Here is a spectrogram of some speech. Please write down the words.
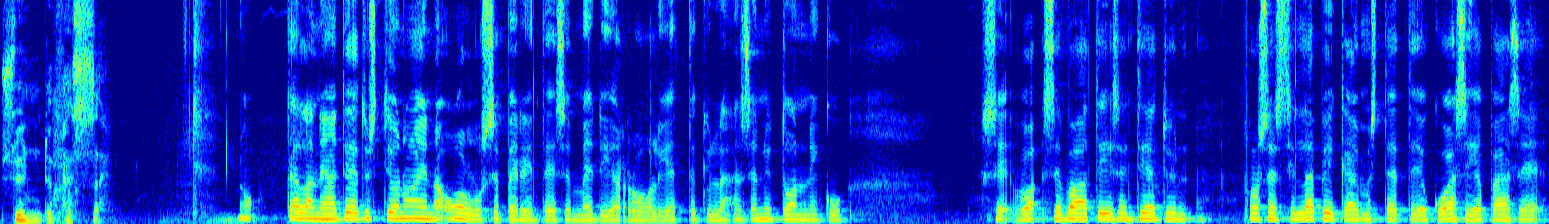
syntymässä? No tällainenhan tietysti on aina ollut se perinteisen median rooli, että kyllähän se nyt on niin kuin, se, se vaatii sen tietyn prosessin läpikäymistä, että joku asia pääsee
